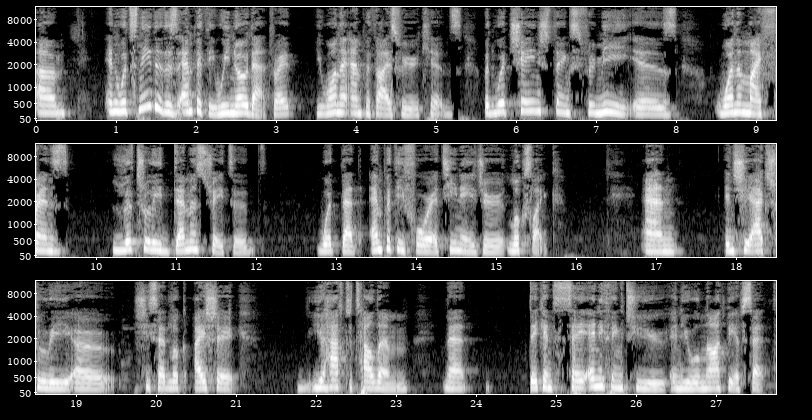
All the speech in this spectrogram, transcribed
um, and what's needed is empathy. We know that, right? you want to empathize for your kids. But what changed things for me is one of my friends literally demonstrated what that empathy for a teenager looks like. And, and she actually, uh, she said, look, Ayse, you have to tell them that they can say anything to you and you will not be upset.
